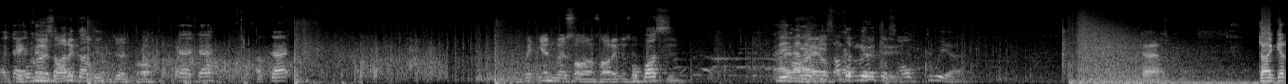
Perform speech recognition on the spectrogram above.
Okay, okay, Kom good. aan die kant toe. okay, okay. Okay. Ik ben één missile aan Haring is op Oppas. doen. Die LAV ja, is amper Ek moe het ons toe. al twee. Okay. Don't get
